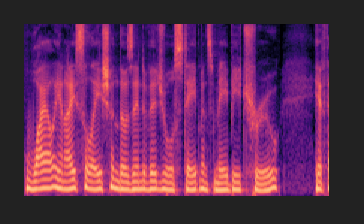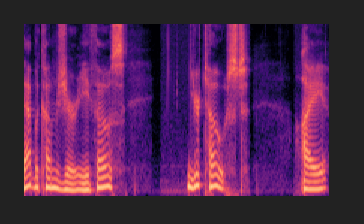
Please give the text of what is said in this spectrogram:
while in isolation those individual statements may be true, if that becomes your ethos, you're toast. I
